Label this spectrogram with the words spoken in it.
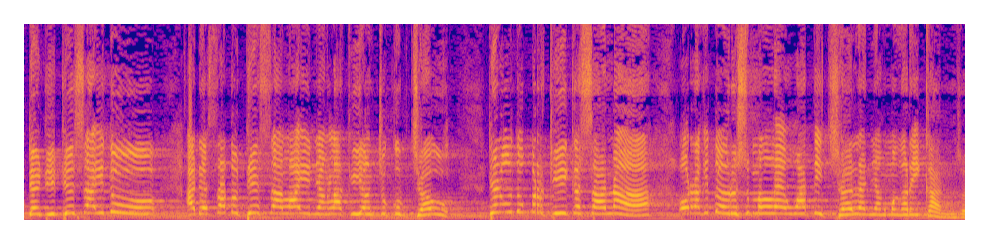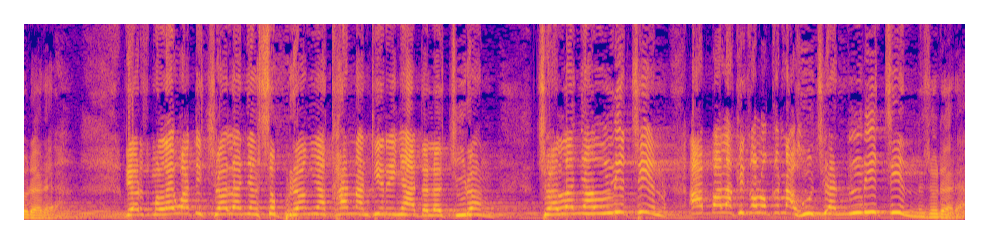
Dan di desa itu ada satu desa lain yang lagi yang cukup jauh. Dan untuk pergi ke sana, orang itu harus melewati jalan yang mengerikan, saudara. Dia harus melewati jalan yang seberangnya kanan kirinya adalah jurang. Jalannya licin, apalagi kalau kena hujan licin, saudara.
